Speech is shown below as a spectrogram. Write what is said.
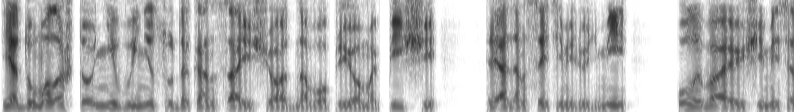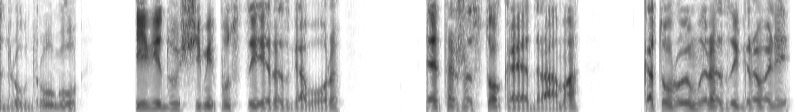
Я думала, что не вынесу до конца еще одного приема пищи рядом с этими людьми, улыбающимися друг другу и ведущими пустые разговоры. Эта жестокая драма, которую мы разыгрывали,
